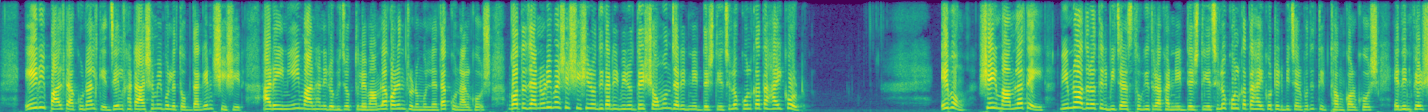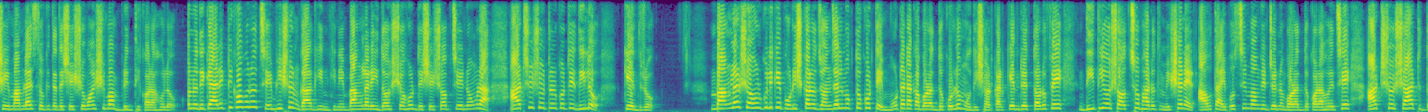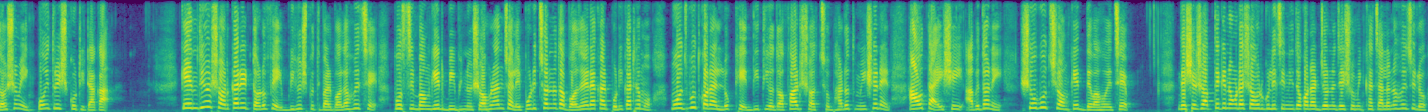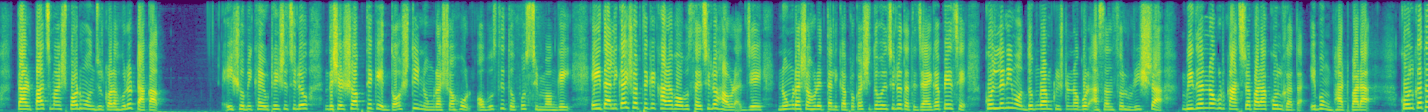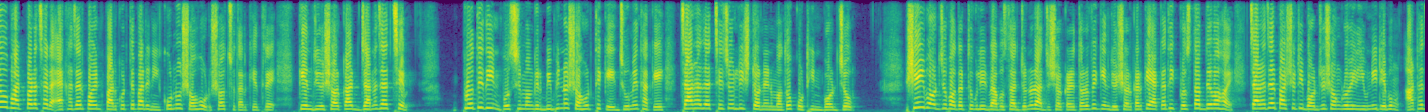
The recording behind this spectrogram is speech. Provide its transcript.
এরই পাল্টা কুণালকে জেলখাটা আসামি বলে তোপ দাগেন শিশির। আর এই নিয়েই মানহানির অভিযোগ তুলে মামলা করেন তৃণমূল নেতা কুণাল ঘোষ। গত জানুয়ারি মাসে শিশির অধিকারীর বিরুদ্ধে সমন জারির নির্দেশ দিয়েছিল কলকাতা হাইকোর্ট। এবং সেই মামলাতেই নিম্ন আদালতের বিচার স্থগিত রাখার নির্দেশ দিয়েছিল কলকাতা হাইকোর্টের বিচারপতি তীর্থঙ্কর ঘোষ। এদিন ফের সেই মামলায় স্থগিতাদেশের সময়সীমা বৃদ্ধি করা হলো। অন্যদিকে আরেকটি খবর হচ্ছে, ভীষণ গা ঘিনঘিনে বাংলার এই দশ শহর দেশের সবচেয়ে নোংরা আটশো সত্তর কোটি দিল কেন্দ্র। বাংলার শহরগুলিকে পরিষ্কার ও জঞ্জালমুক্ত করতে মোটা টাকা বরাদ্দ করল মোদী সরকার। কেন্দ্রের তরফে দ্বিতীয় স্বচ্ছ ভারত মিশনের আওতায় পশ্চিমবঙ্গের জন্য বরাদ্দ করা হয়েছে আটশো ষাট দশমিক পঁয়ত্রিশ কোটি টাকা। কেন্দ্রীয় সরকারের তরফে বৃহস্পতিবার বলা হয়েছে, পশ্চিমবঙ্গের বিভিন্ন শহরাঞ্চলে পরিচ্ছন্নতা বজায় রাখার পরিকাঠামো মজবুত করার লক্ষ্যে দ্বিতীয় দফার স্বচ্ছ ভারত মিশনের আওতায় সেই আবেদনে সবুজ সংকেত দেওয়া হয়েছে। দেশের সবথেকে নোংরা শহরগুলি চিহ্নিত করার জন্য যে সমীক্ষা চালানো হয়েছিল, তার পাঁচ মাস পর মঞ্জুর করা হলো টাকা। এই সমীক্ষায় উঠে এসেছিল দেশের সব থেকে দশটি নোংরা শহর অবস্থিত পশ্চিমবঙ্গেই। এই তালিকায় সব থেকে খারাপ অবস্থায় ছিল হাওড়া, যে নোংরা শহরের তালিকা প্রকাশিত হয়েছিল তাতে জায়গা পেয়েছে কল্যাণী, মধ্যমগ্রাম, কৃষ্ণনগর, আসানসোল রিষড়া বিধাননগর, কাঁচরাপাড়া, কলকাতা এবং ভাটপাড়া। কলকাতা ও ভাটপাড়া ছাড়া এক হাজার পয়েন্ট পার করতে পারেনি কোনো শহর স্বচ্ছতার ক্ষেত্রে। কেন্দ্রীয় সরকার জানা যাচ্ছে, প্রতিদিন পশ্চিমবঙ্গের বিভিন্ন শহর থেকে জমে থাকে চার হাজার ছেচল্লিশ টনের মতো কঠিন বর্জ্য। সেই বর্জ্য পদার্থগুলির ব্যবস্থার জন্য রাজ্য সরকারের তরফে কেন্দ্রীয় সরকারকে একাধিক প্রস্তাব দেওয়া হয়। চার হাজার পাঁচশোটি বর্জ্য সংগ্রহের ইউনিট এবং আট হাজার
